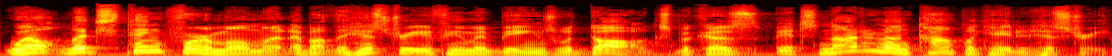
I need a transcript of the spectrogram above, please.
Well, let's think for a moment about the history of human beings with dogs, because it's not an uncomplicated history.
